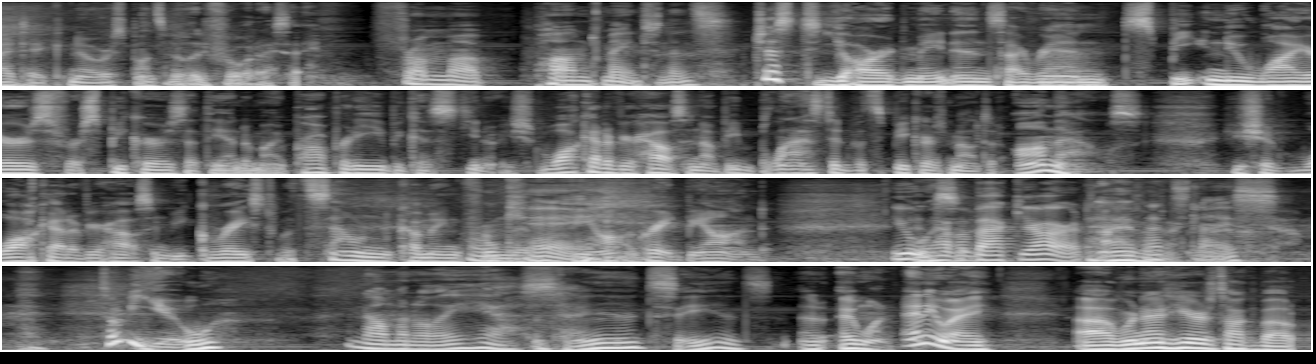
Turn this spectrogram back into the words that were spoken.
I take no responsibility for what I say. From uh, pond maintenance. Just yard maintenance. I ran spe- new wires for speakers at the end of my property because you know you should walk out of your house and not be blasted with speakers mounted on the house. You should walk out of your house and be graced with sound coming from Okay. the beyond, great beyond. You And have so- a backyard. I have a That's backyard. nice. So do you. Nominally, yes. Okay, let's see. It's a one. Anyway, uh, we're not here to talk about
